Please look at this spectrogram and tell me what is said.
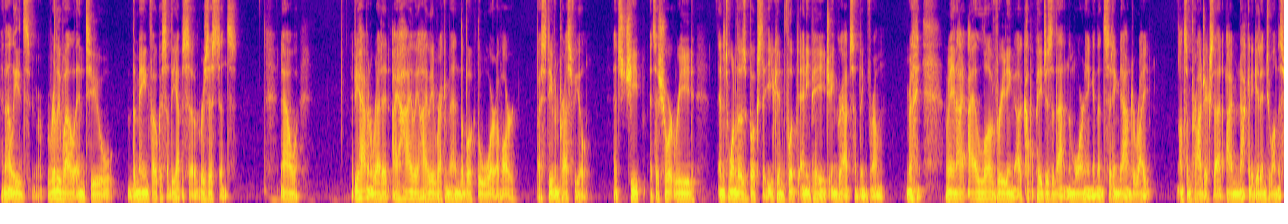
And that leads really well into the main focus of the episode resistance. Now, if you haven't read it, I highly, highly recommend the book The War of Art by Steven Pressfield. It's cheap, it's a short read, and it's one of those books that you can flip to any page and grab something from. Really, I mean, I, I love reading a couple pages of that in the morning and then sitting down to write on some projects that I'm not going to get into on this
